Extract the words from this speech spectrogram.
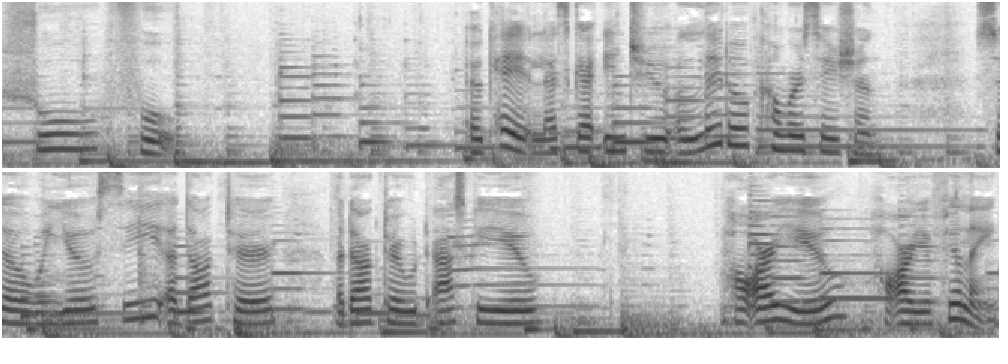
舒服。 Okay, let's get into a little conversation. So, when you see a doctor, a doctor would ask you, How are you? How are you feeling?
